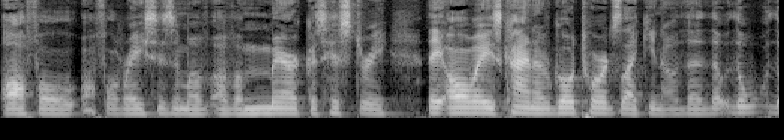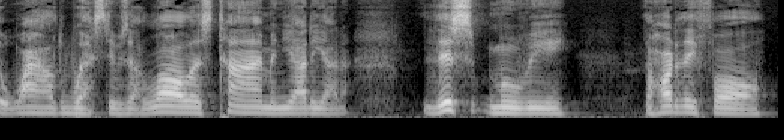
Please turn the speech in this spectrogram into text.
awful awful racism of, of America's history. They always kind of go towards like you know the, the the the wild west. It was a lawless time and yada yada. This movie the harder they fall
